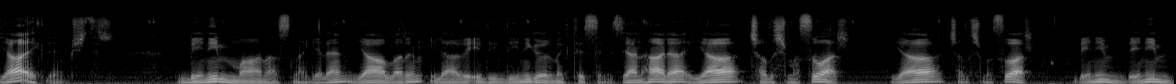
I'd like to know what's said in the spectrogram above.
ya eklenmiştir. Benim manasına gelen yağların ilave edildiğini görmektesiniz. Yani hala ya çalışması var. Ya çalışması var. Benim, benim.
